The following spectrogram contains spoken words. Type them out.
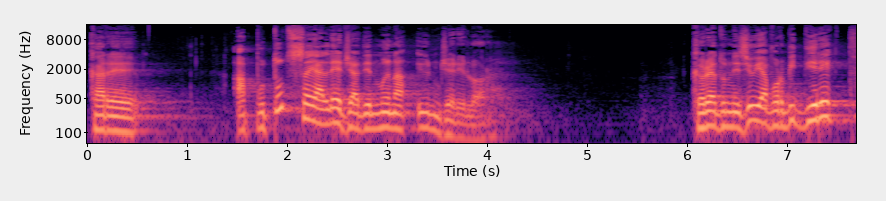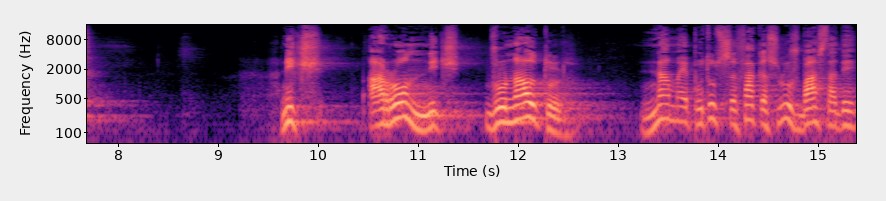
care a putut să ia legea din mâna îngerilor, căruia Dumnezeu i-a vorbit direct. Nici Aron, nici vreun altul n-a mai putut să facă slujba asta de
